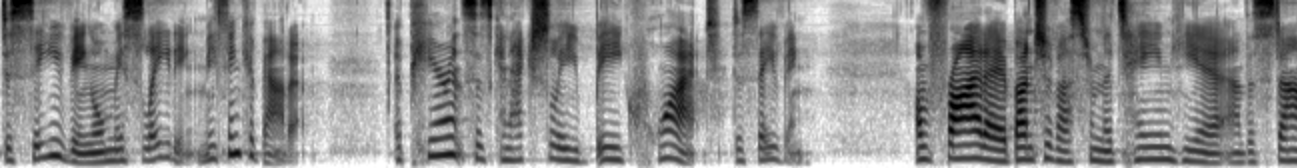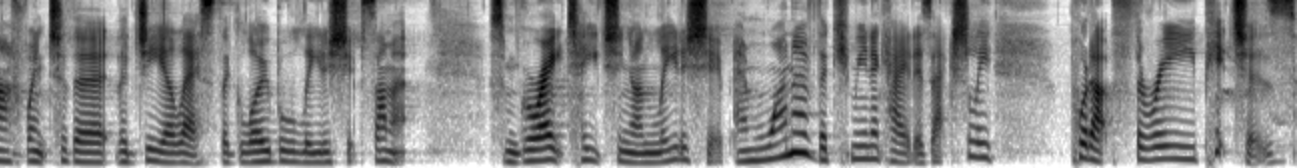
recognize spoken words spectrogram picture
deceiving or misleading. I mean, think about it. Appearances can actually be quite deceiving. On Friday, a bunch of us from the team here and the staff went to the, the GLS, the Global Leadership Summit some great teaching on leadership. And one of the communicators actually put up three pictures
